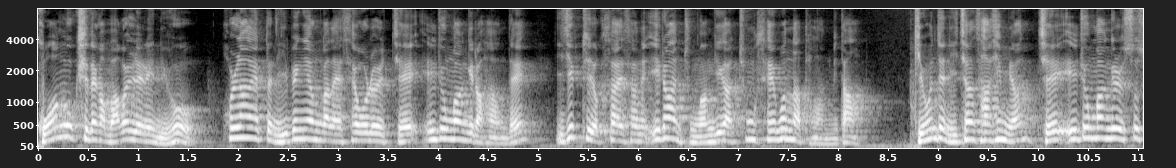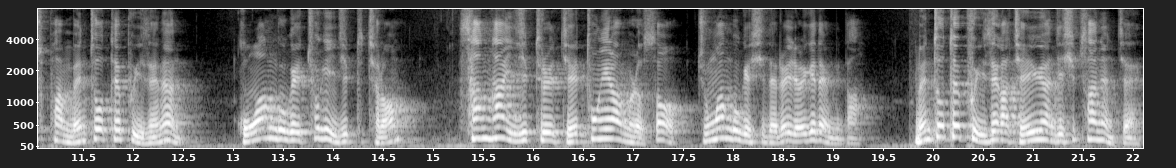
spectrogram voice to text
고왕국 시대가 막을 내린 이후 혼란했던 200년간의 세월을 제1중간기라 하는데 이집트 역사에서는 이러한 중간기가 총 3번 나타납니다. 기원전 2040년 제1중간기를 수습한 멘투호테프 2세는 공왕국의 초기 이집트처럼 상하 이집트를 재통일함으로써 중왕국의 시대를 열게 됩니다. 멘투호테프 2세가 재위한 지 14년째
